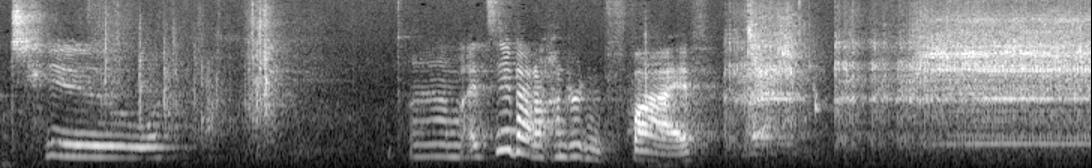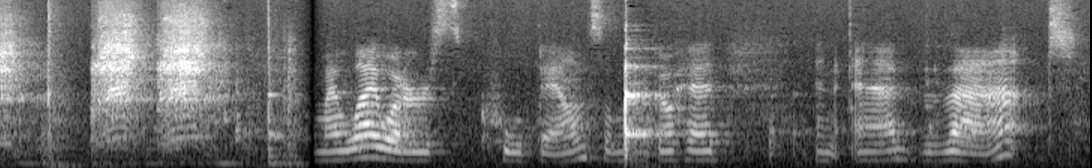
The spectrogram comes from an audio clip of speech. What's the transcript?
to, um, I'd say about 105. My lye water's cooled down, so I'm gonna go ahead and add that.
